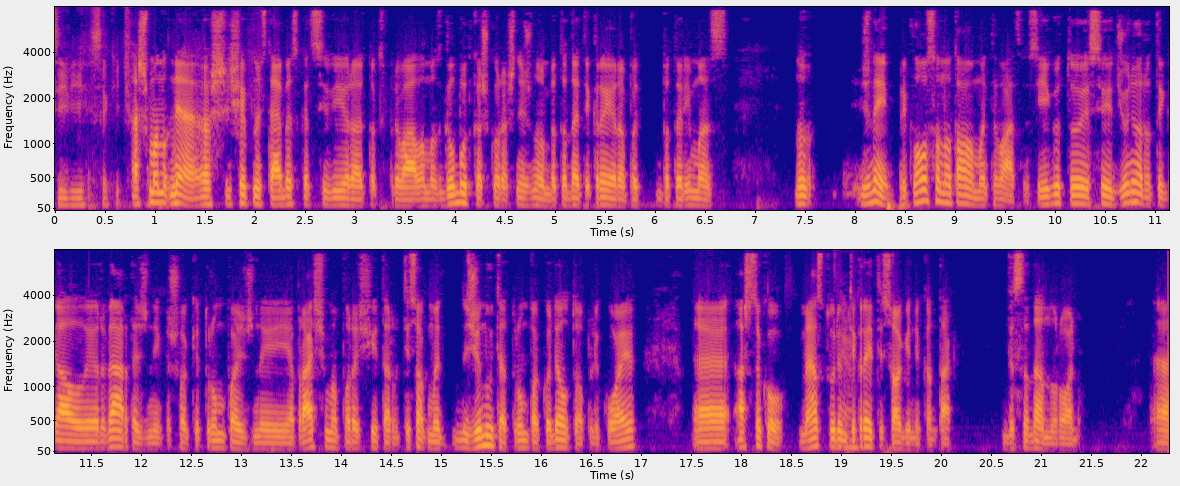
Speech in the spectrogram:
CV, sakyčiau. Aš manau, ne, aš šiaip nustebęs, kad CV yra toks privalomas, galbūt kažkur, aš nežinau, bet tada tikrai yra patarimas, nu, žinai, priklauso nuo tavo motivacijos. Jeigu tu esi junior, tai gal ir verta, žinai, kažkokį trumpą, žinai, aprašymą parašyti, ar tiesiog žinutę trumpą, kodėl tu aplikuoji. E, aš sakau, mes turim ja. tikrai tiesioginį kontaktą. Visada nurodė. E,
